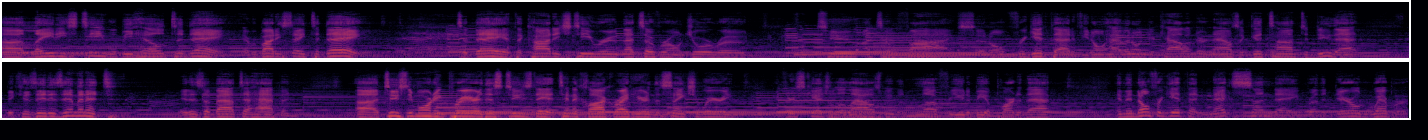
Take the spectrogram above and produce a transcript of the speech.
uh, ladies' tea will be held today. Everybody say today. today. Today at the Cottage Tea Room. That's over on Jor Road from 2 until 5. So don't forget that. If you don't have it on your calendar, now's a good time to do that because it is imminent. It is about to happen. Uh, Tuesday morning prayer this Tuesday at 10 o'clock right here in the sanctuary. If your schedule allows, we would love for you to be a part of that. And then don't forget that next Sunday, Brother Daryl Weber,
